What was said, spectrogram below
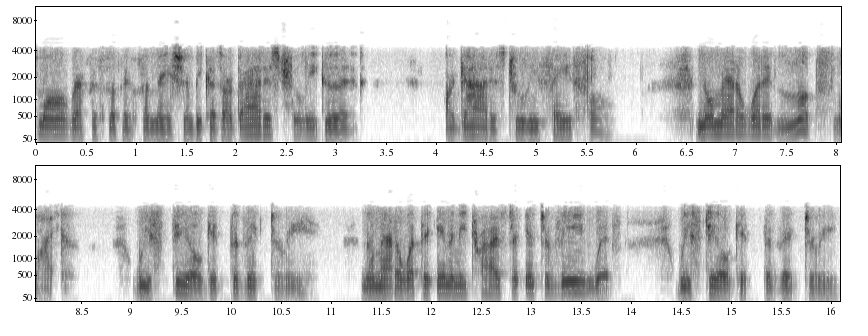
small reference of information because our God is truly good. Our God is truly faithful. No matter what it looks like, we still get the victory. No matter what the enemy tries to intervene with, we still get the victory.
